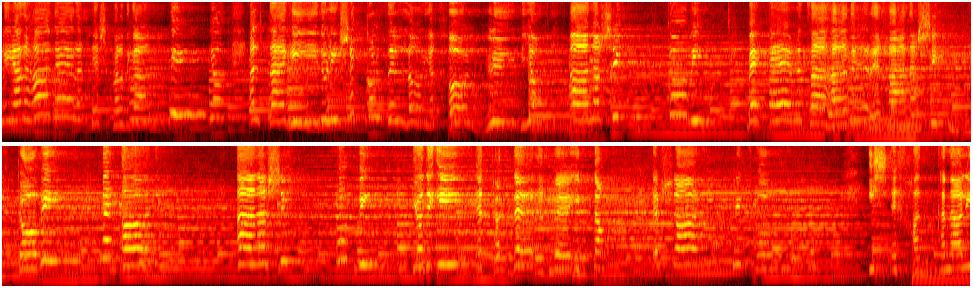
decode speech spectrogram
ליד הדרך יש כבר דגניות, אל תגידו לי שכל זה לא יכול להיות, אנשים טובים באמצע הדרך, אנשים טובים מאוד, אנשים טובים יודעים את הדרך ואיתם אפשר לצעוד. איש אחד קנה לי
